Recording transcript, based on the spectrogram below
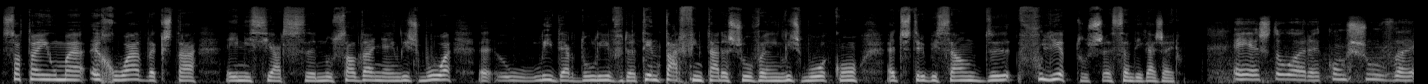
só tem uma arruada que está a iniciar-se no Saldanha, em Lisboa. O líder do Livre a tentar fintar a chuva em Lisboa com a distribuição de folhetos a Sandy Gageiro. É esta hora, com chuva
